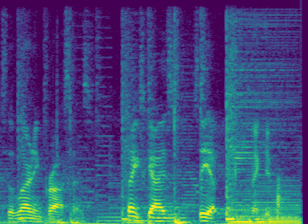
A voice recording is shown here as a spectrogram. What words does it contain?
it's a learning process. Thanks, guys. See ya. Thank you.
